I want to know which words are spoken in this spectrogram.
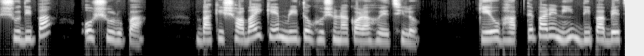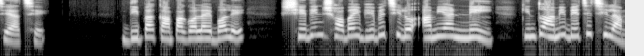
সুদীপা ও সুরূপা। বাকি সবাইকে মৃত ঘোষণা করা হয়েছিল। কেউ ভাবতে পারেনি দীপা বেঁচে আছে। দীপা কাঁপা গলায় বলে, সেদিন সবাই ভেবেছিল আমি আর নেই, কিন্তু আমি বেঁচেছিলাম।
